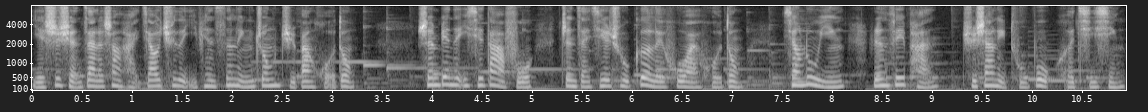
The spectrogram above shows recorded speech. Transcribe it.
也是选在了上海郊区的一片森林中举办活动。身边的一些大福正在接触各类户外活动，像露营、扔飞盘、去山里徒步和骑行。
